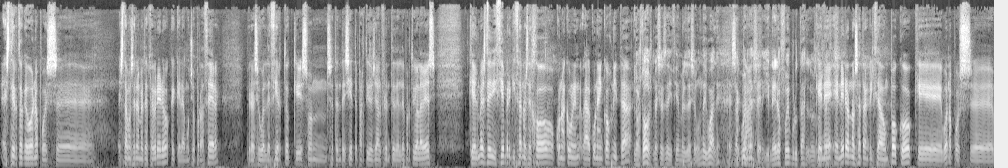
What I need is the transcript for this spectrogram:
Es cierto que, bueno, pues eh, estamos en el mes de febrero, que queda mucho por hacer pero es igual de cierto que son 77 partidos ya al frente del Deportivo Alavés, que el mes de diciembre quizá nos dejó con alguna incógnita. Los dos meses de diciembre, el de segunda igual, ¿eh? Exactamente. Y enero fue brutal. Los que enero nos ha tranquilizado un poco, que bueno, pues eh,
